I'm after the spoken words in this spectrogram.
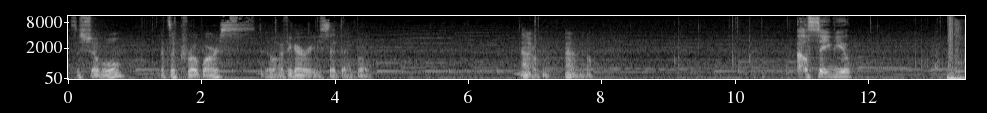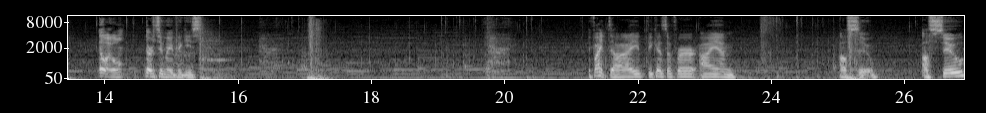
It's a shovel. That's a crowbar still. I think I already said that, but... I don't, I don't know. I'll save you. No, I won't. There's too many piggies. If I die because of her, I am I'll sue. I'll sue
